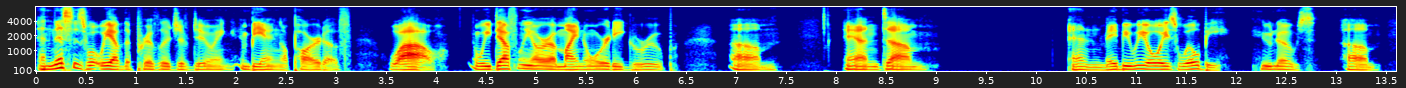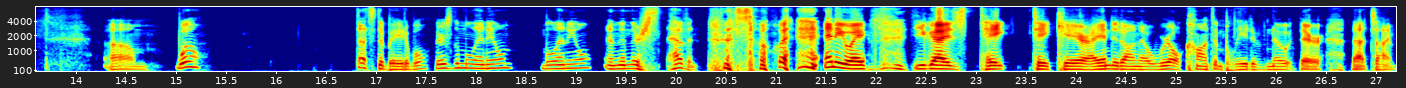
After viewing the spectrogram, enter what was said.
And this is what we have the privilege of doing and being a part of. Wow. We definitely are a minority group. Um, and um, and maybe we always will be. Who knows? Um, um, well, that's debatable. There's the millennium, millennial, and then there's heaven. so anyway, you guys take take care. I ended on a real contemplative note there that time.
